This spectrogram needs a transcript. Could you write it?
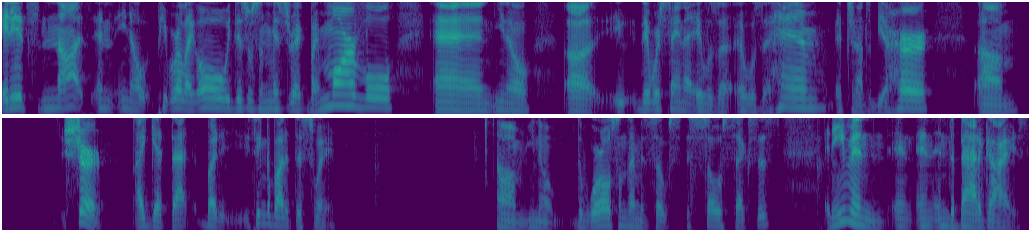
And it's not, and you know, people are like, "Oh, this was a misdirect by Marvel," and you know, uh, it, they were saying that it was a it was a him. It turned out to be a her. Um, sure, I get that, but think about it this way. Um, you know, the world sometimes is so is so sexist and even in, in, in the bad guys,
